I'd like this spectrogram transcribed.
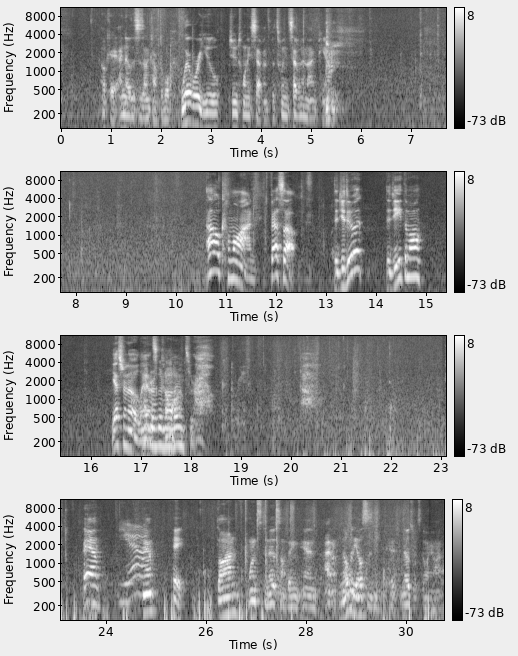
Okay, I know this is uncomfortable. Where were you June 27th between 7 and 9 p.m.? oh, come on. Fess up. Did you do it? Did you eat them all? Yes or no, Lance? rather Come not on. answer. Oh, good grief. Pam! Yeah. Pam, hey, Dawn wants to know something, and I don't. Nobody else is, knows what's going on.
